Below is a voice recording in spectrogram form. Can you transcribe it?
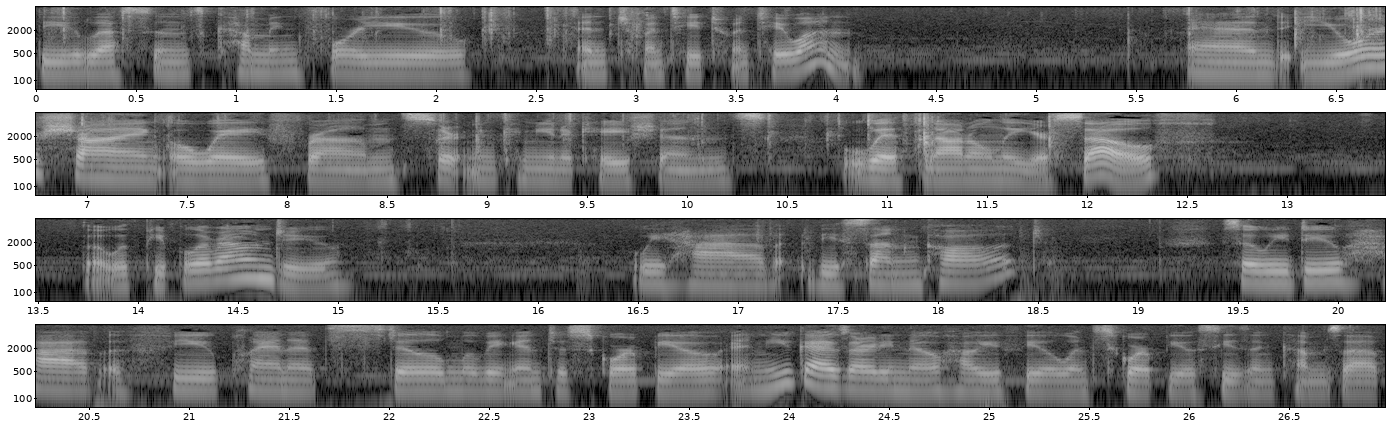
the lessons coming for you in 2021. And you're shying away from certain communications with not only yourself, but with people around you. We have the Sun card. So we do have a few planets still moving into Scorpio, and you guys already know how you feel when Scorpio season comes up.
